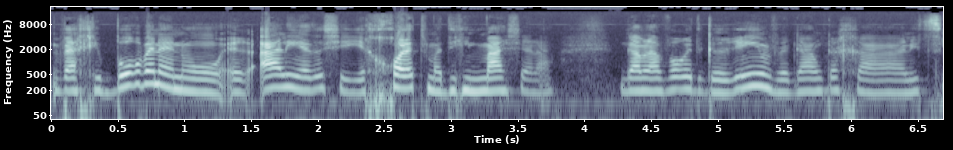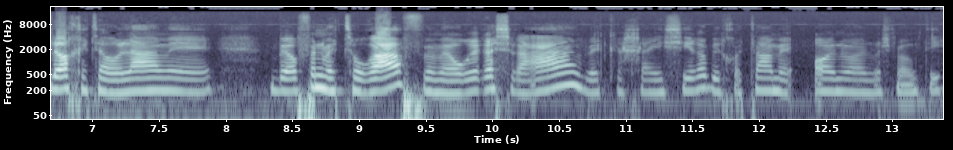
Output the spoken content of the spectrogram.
והחיבור בינינו הראה לי איזושהי יכולת מדהימה שלה, גם לעבור אתגרים וגם ככה לצלוח את העולם אה, באופן מטורף ומעורר השראה, וככה השאירה בי חותם מאוד מאוד משמעותי.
